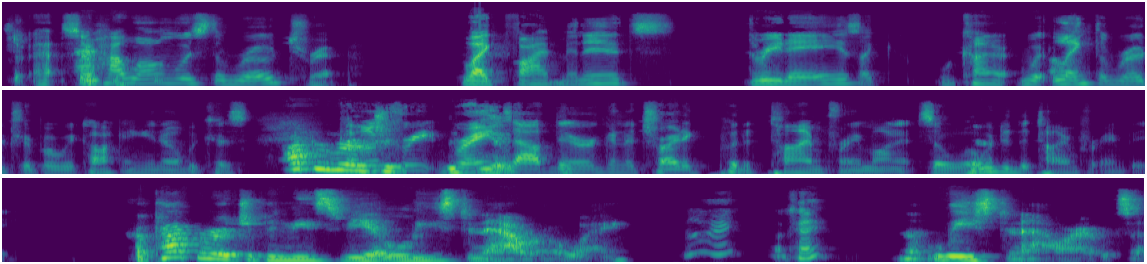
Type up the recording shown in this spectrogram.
So, so, how long was the road trip? Like five minutes, three days? Like what kind of what length of road trip are we talking? You know, because concrete brains out there are going to try to put a time frame on it. So what yeah. would the time frame be? A proper road trip needs to be at least an hour away. All right. Okay. At least an hour, I would say.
